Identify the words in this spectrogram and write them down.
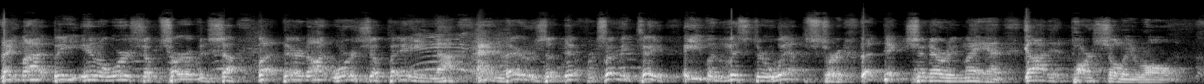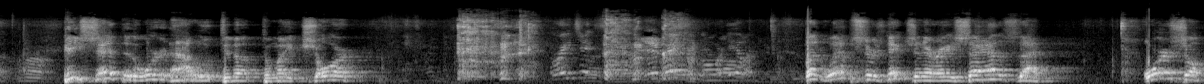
They might be in a worship service, uh, but they're not worshiping. Uh, and there's a difference. Let me tell you, even Mr. Webster, the dictionary man, got it partially wrong. He said to the word, I looked it up to make sure. Preach it. Preach it, Lord. Heal it. But Webster's dictionary says that worship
